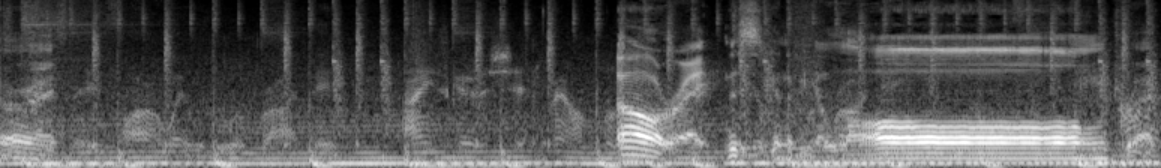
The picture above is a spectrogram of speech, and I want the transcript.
Alright. Alright. This is going to be a long trek.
